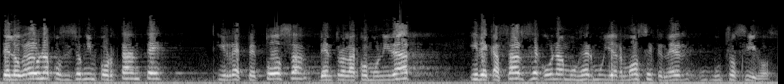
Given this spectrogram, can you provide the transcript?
de lograr una posición importante y respetuosa dentro de la comunidad y de casarse con una mujer muy hermosa y tener muchos hijos.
